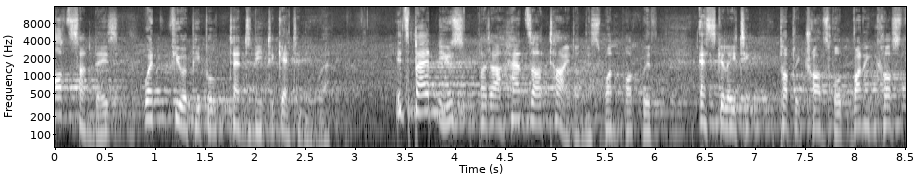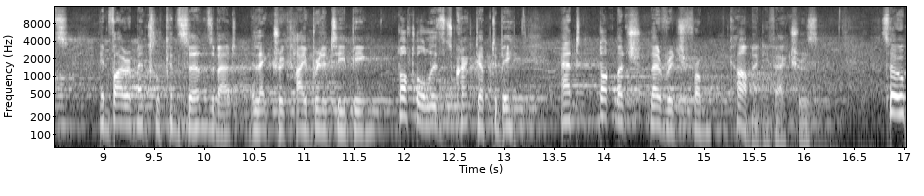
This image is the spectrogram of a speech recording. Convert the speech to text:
on Sundays when fewer people tend to need to get anywhere. It's bad news, but our hands are tied on this one, what with escalating public transport running costs, environmental concerns about electric hybridity being not all it's cracked up to be, and not much leverage from car manufacturers. So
